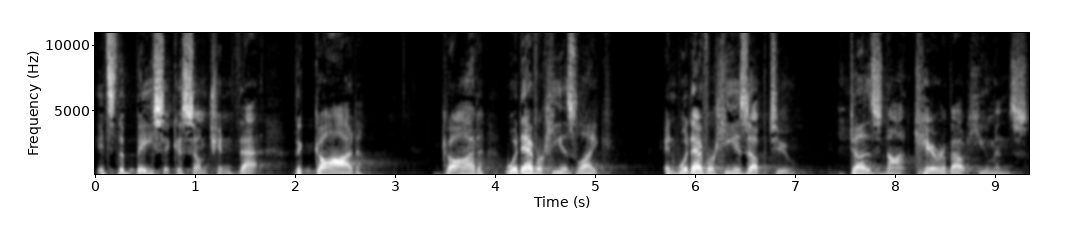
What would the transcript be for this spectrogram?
It's the basic assumption that the God, God, whatever he is like and whatever he is up to, does not care about humans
